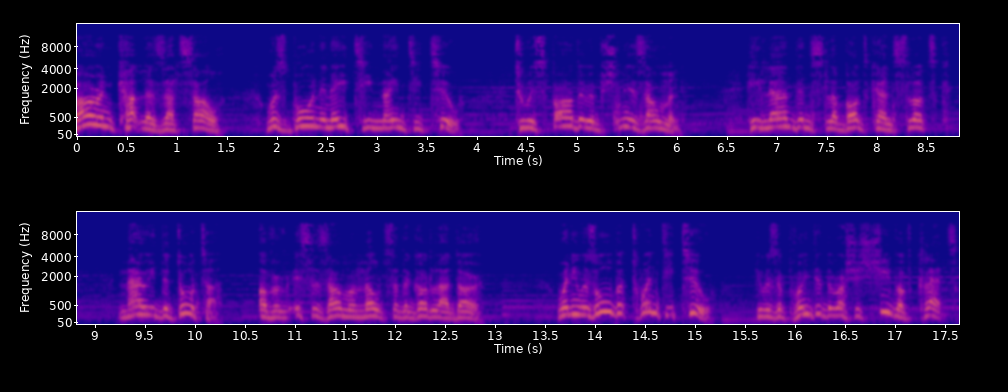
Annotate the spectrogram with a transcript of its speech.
Aaron Kotler Zatzal was born in 1892 to his father Reb Zalman. He learned in Slobodka and Slutsk, married the daughter of Rav Isser Zalman Meltzer the Ador. When he was all but 22, he was appointed the Rosh Yeshiva of Kletsk,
